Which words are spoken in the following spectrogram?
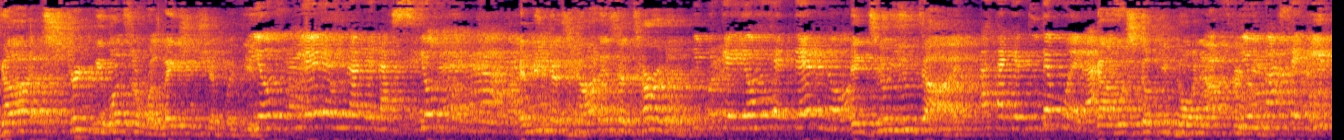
God strictly wants a relationship with you. Dios quiere una relación contigo. And because God is eternal, Y porque Dios es eterno, until you die, hasta que tú te mueras, God will still keep going after Dios you. va a seguir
